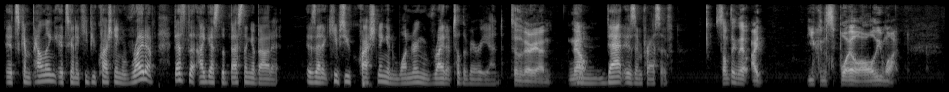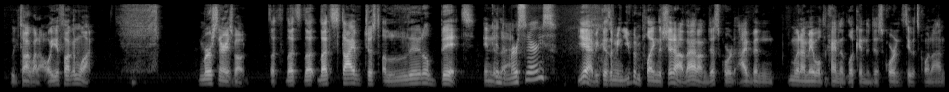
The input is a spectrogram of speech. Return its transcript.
It's compelling. It's going to keep you questioning right up. That's the I guess the best thing about it is that it keeps you questioning and wondering right up till the very end. to the very end. No. and that is impressive. something that I you can spoil all you want. We can talk about all you fucking want. Mercenaries mode. Let's let's let, let's dive just a little bit into, Into that. mercenaries, yeah, because I mean you've been playing the shit out of that on Discord. I've been when I'm able to kind of look into Discord and see what's going on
